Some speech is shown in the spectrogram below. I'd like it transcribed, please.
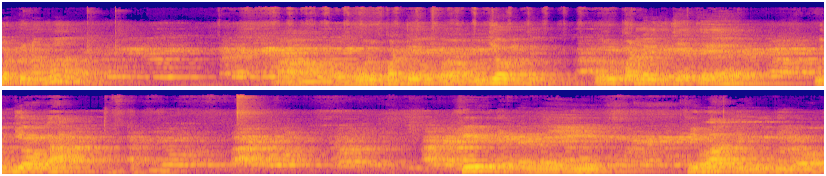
பட்டு நாம ஒரு பட்டு ಉದ್ಯೋಗಿತ್ತು ஒரு ಪಡಗಲಿತಿ ಚೇತ್ ಉದ್ಯೋಗ கீழ் நின்ற நிலையை திரிபாதிபூதி யோக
